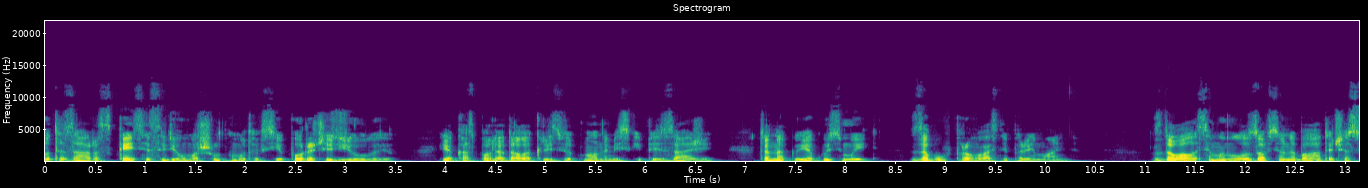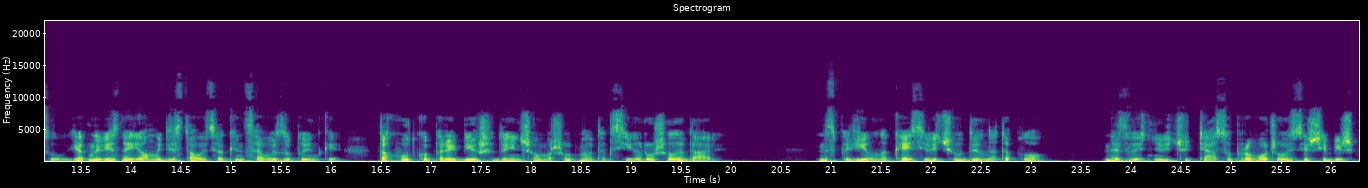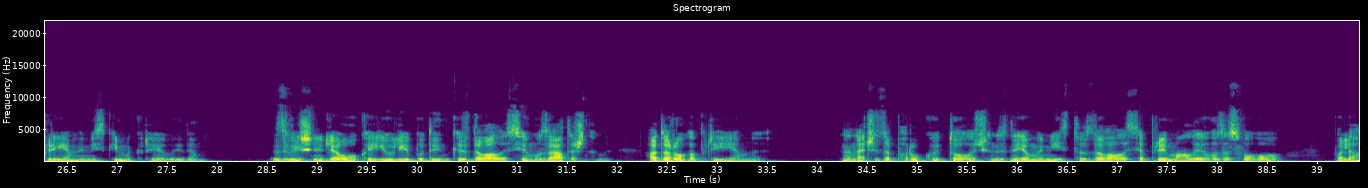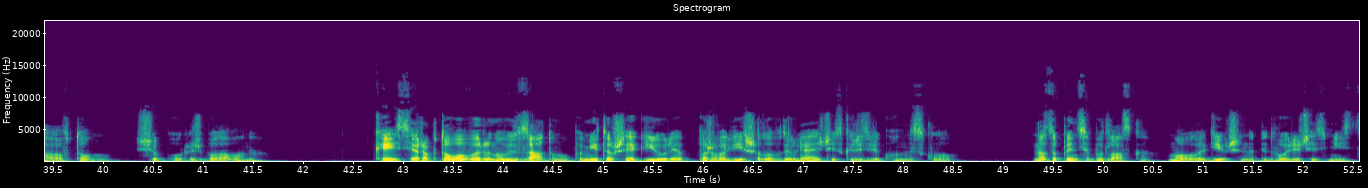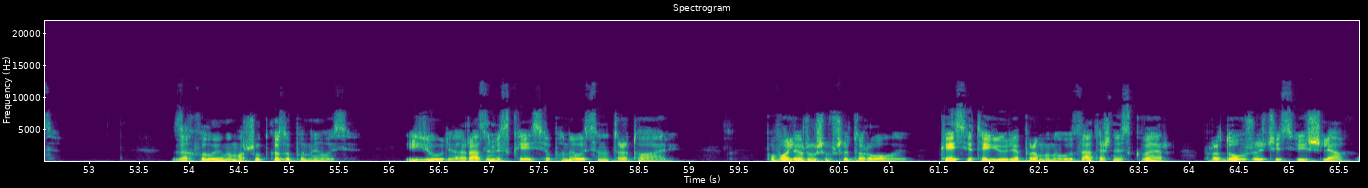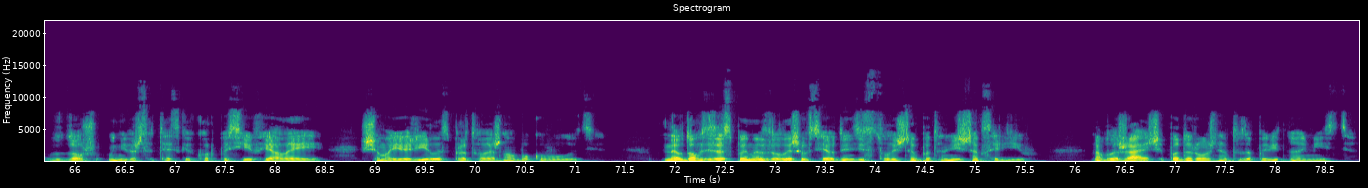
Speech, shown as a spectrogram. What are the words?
От і зараз Кейсі сидів у маршрутному таксі поруч із Юлею, яка споглядала крізь вікно на міські пейзажі та на якусь мить забув про власні переймання. Здавалося, минуло зовсім небагато часу, як нові знайомі дісталися кінцевої зупинки та, хутко перебігши до іншого маршрутного таксі, рушили далі. Несподівано Кесі відчув дивне тепло. Незвичне відчуття супроводжувалося ще більш приємними міськими краєвидами. Звичні для ока Юлії будинки здавалися йому затишними, а дорога приємною. Неначе запорукою того, що незнайоме місто, здавалося, приймало його за свого, полягала в тому, що поруч була вона. Кейсі раптово виринув із задуму, помітивши, як Юлія пожвавішала, вдивляючись крізь віконне скло. На зупинці, будь ласка, мовила дівчина, підводячись з місця. За хвилину маршрутка зупинилася, і Юля разом із Кейсі опинилися на тротуарі. Поволі рушивши дорогою, Кейсі та Юля проминули затишний сквер, продовжуючи свій шлях вздовж університетських корпусів і алеї, що майоріли з протилежного боку вулиці. Невдовзі за спиною залишився один зі столичних ботанічних садів, наближаючи подорожніх до заповітного місця.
